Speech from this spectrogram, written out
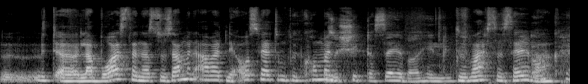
mit äh, Labors dann das zusammenarbeiten, die Auswertung bekommen. Also ich schicke das selber hin. Du machst das selber. Okay.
